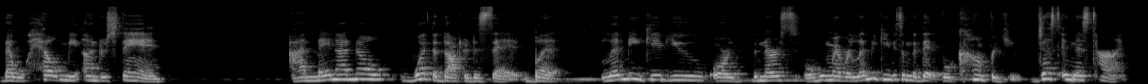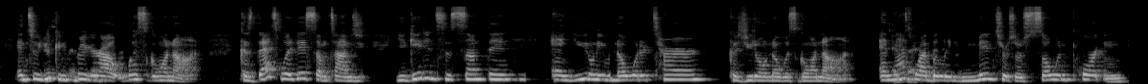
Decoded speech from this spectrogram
that will help me understand? I may not know what the doctor just said, but let me give you, or the nurse, or whomever, let me give you something that will comfort you just in this time until you can figure out what's going on. Because that's what it is sometimes. You, you get into something and you don't even know where to turn because you don't know what's going on. And that's exactly. why I believe mentors are so important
